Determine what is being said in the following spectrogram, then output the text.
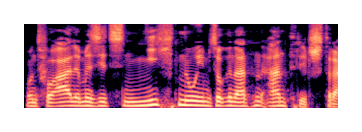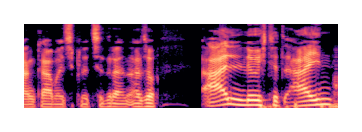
Und vor allem sitzen nicht nur im sogenannten Antriebsstrang Arbeitsplätze dran. Also allen leuchtet ein,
